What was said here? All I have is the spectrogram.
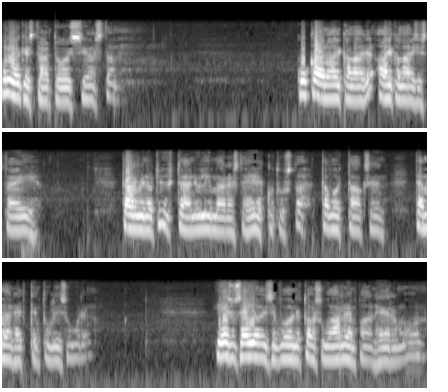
oli oikeastaan toissijasta. Kukaan aikalaisista ei tarvinnut yhtään ylimääräistä hehkutusta tavoittaakseen tämän hetken tulisuuden. Jeesus ei olisi voinut osua arempaan hermoon.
